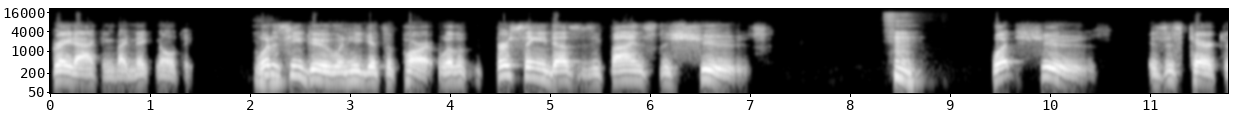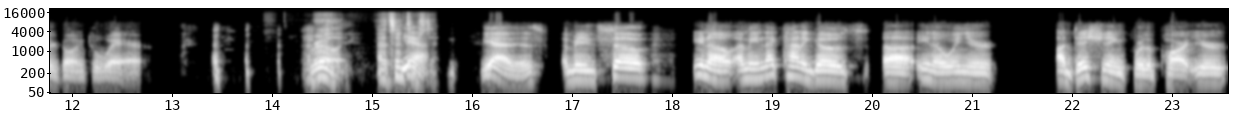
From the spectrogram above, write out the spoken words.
great acting by Nick Nolte. What mm-hmm. does he do when he gets a part? Well, the first thing he does is he finds the shoes. Hmm. What shoes is this character going to wear? Really? That's interesting. Yeah. yeah, it is. I mean, so, you know, I mean, that kind of goes, uh, you know, when you're auditioning for the part, you're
